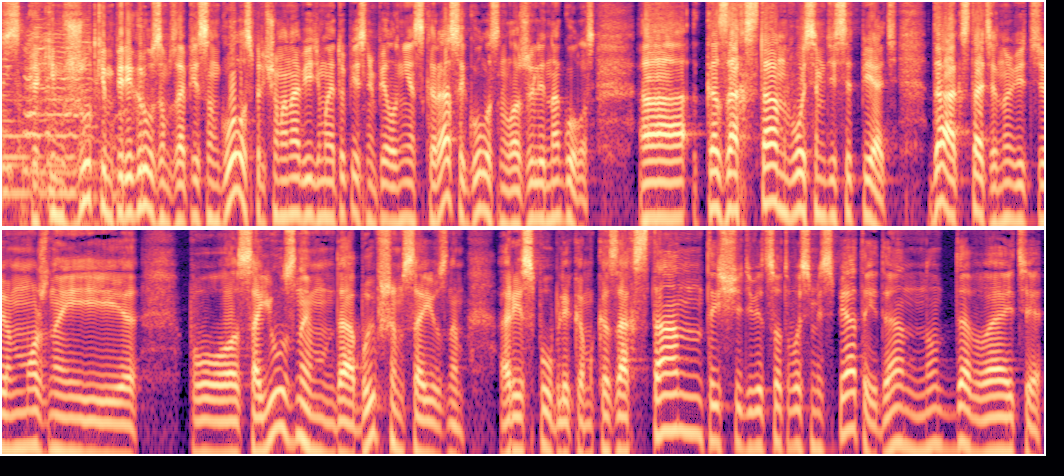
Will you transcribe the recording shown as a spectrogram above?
С каким жутким перегрузом записан голос, причем она, видимо, эту песню пела несколько раз, и голос наложили на голос. А, Казахстан 85. Да, кстати, ну ведь можно и по союзным, да, бывшим союзным республикам. Казахстан 1985, да, ну давайте,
